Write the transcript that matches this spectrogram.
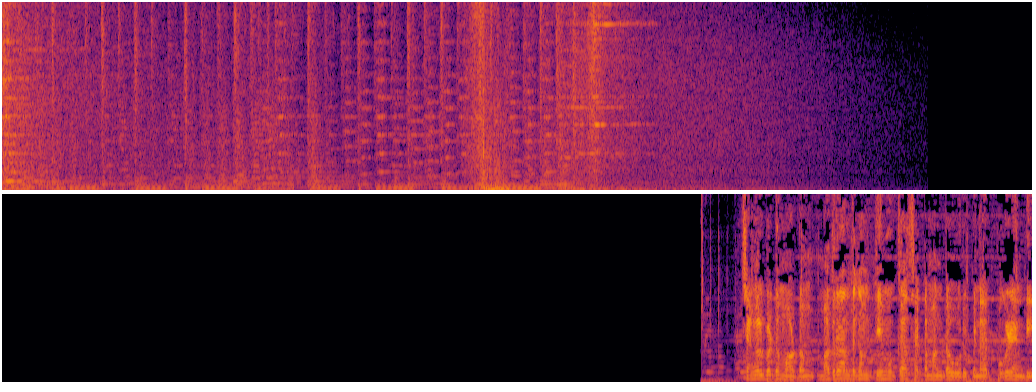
Thank you. செங்கல்பட்டு மாவட்டம் மதுராந்தகம் திமுக சட்டமன்ற உறுப்பினர் புகழேந்தி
